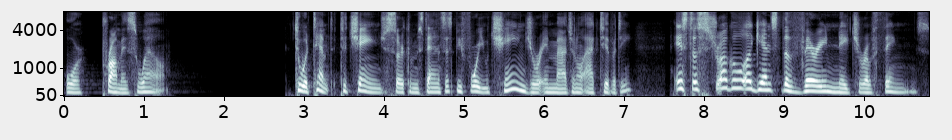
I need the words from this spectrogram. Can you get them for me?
or promise well. To attempt to change circumstances before you change your imaginal activity is to struggle against the very nature of things.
